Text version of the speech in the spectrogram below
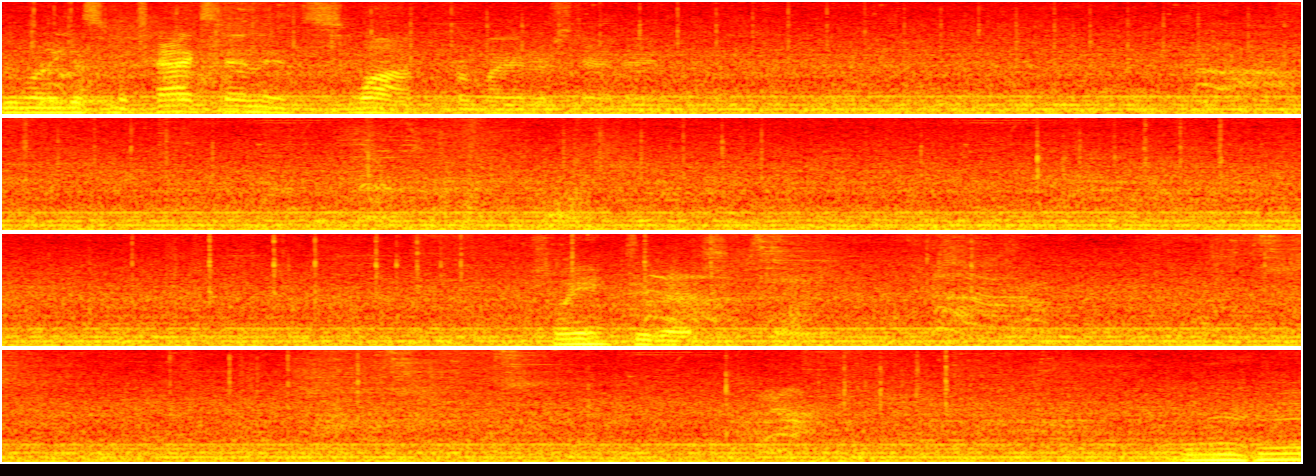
We want to get some attacks in and swap, from my understanding. We do this? Mm-hmm.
